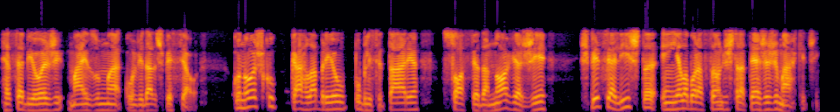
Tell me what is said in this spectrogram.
recebe hoje mais uma convidada especial. Conosco, Carla Abreu, publicitária, sócia da 9AG, especialista em elaboração de estratégias de marketing.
